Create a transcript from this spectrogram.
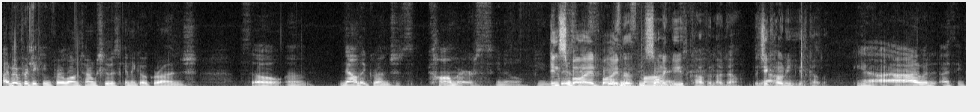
I've been predicting for a long time she was going to go grunge. So um, now that grunge is commerce, you know, being Inspired business- by the, business the Sonic. Youth cover, no doubt. The Yeah. Ciccone Youth cover. Yeah, I, I would. I think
